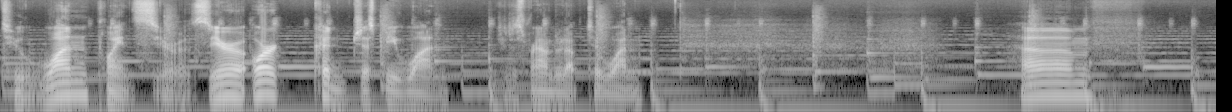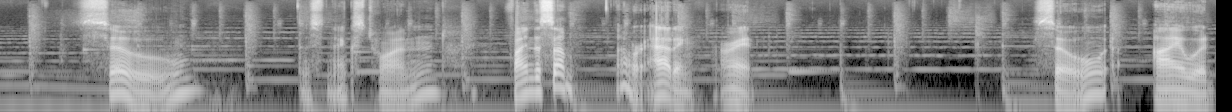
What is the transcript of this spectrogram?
to 1.00 or could just be 1. You just round it up to 1. Um so this next one find the sum. Oh, we're adding. All right. So I would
